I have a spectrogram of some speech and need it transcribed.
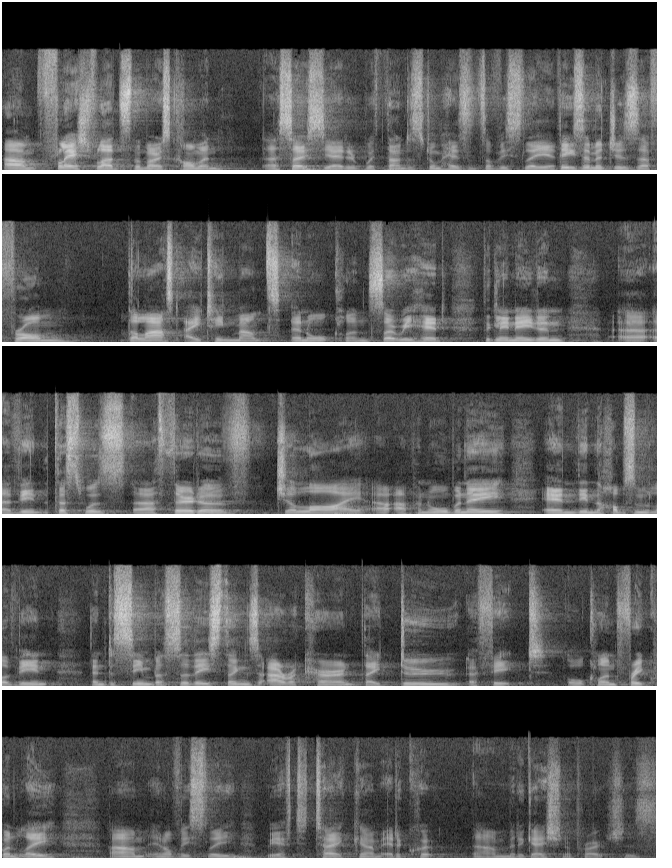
Um, flash flood's the most common associated with thunderstorm hazards, obviously. These images are from the last 18 months in Auckland. So we had the Glen Eden uh, event. This was uh, 3rd of July uh, up in Albany, and then the Hobsonville event in December. So these things are recurrent. They do affect Auckland frequently, um, and obviously we have to take um, adequate um, mitigation approaches.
